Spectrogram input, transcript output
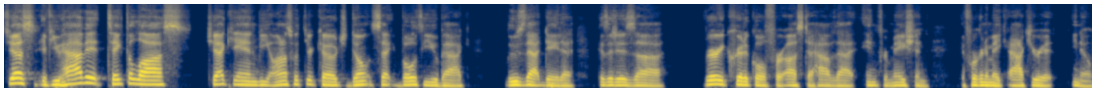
just if you have it, take the loss, check in, be honest with your coach. Don't set both of you back, lose that data because it is uh very critical for us to have that information if we're going to make accurate, you know,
